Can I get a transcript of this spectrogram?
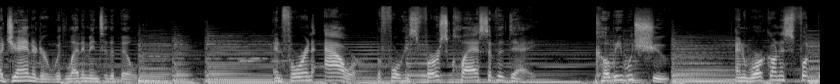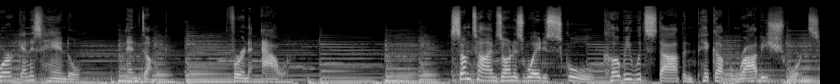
A janitor would let him into the building. And for an hour before his first class of the day, Kobe would shoot and work on his footwork and his handle and dunk for an hour. Sometimes on his way to school, Kobe would stop and pick up Robbie Schwartz,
